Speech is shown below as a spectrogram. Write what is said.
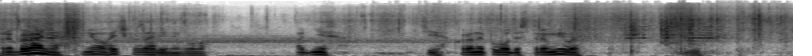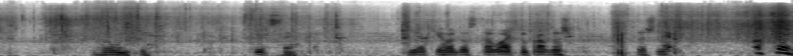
прибирання, в нього гички взагалі не було. Одні ті коренеплоди стриміли в ґрунті. І все. Як його доставати, ну правда ж, це ж не оцей,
